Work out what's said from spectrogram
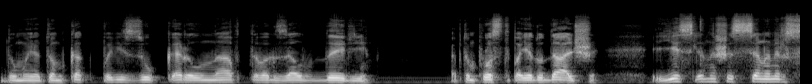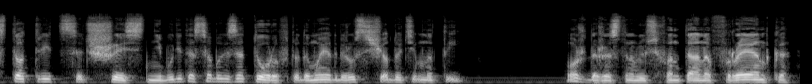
думая о том, как повезу Кэрол на автовокзал в Дерри, а потом просто поеду дальше. Если на шоссе номер 136 не будет особых заторов, то домой я доберусь еще до темноты. Может, даже остановлюсь у фонтана Фрэнка —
